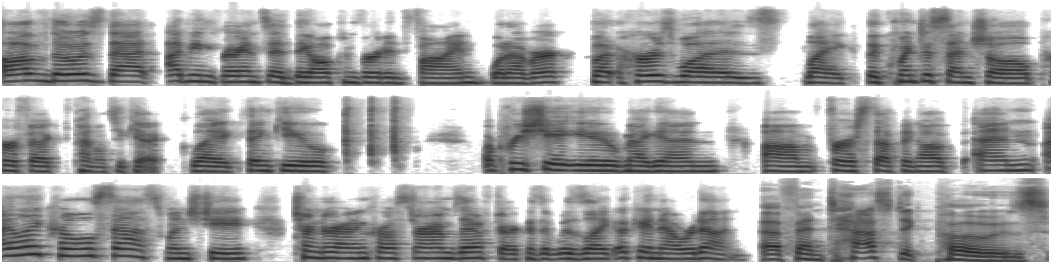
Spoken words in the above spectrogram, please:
of those that I mean, granted, they all converted fine, whatever, but hers was like the quintessential perfect penalty kick. Like, thank you appreciate you, Megan, um, for stepping up. And I like her little sass when she turned around and crossed her arms after because it was like, okay, now we're done. A fantastic pose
